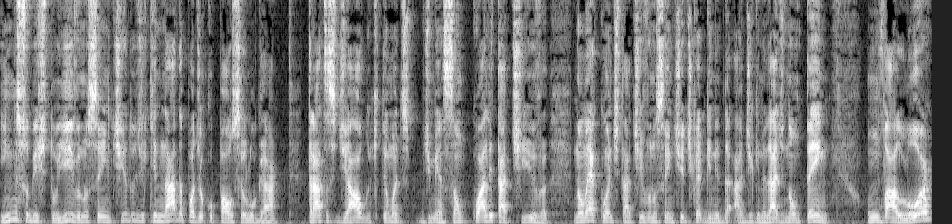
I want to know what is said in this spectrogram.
e insubstituível no sentido de que nada pode ocupar o seu lugar. Trata-se de algo que tem uma dimensão qualitativa, não é quantitativa no sentido de que a dignidade não tem um valor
